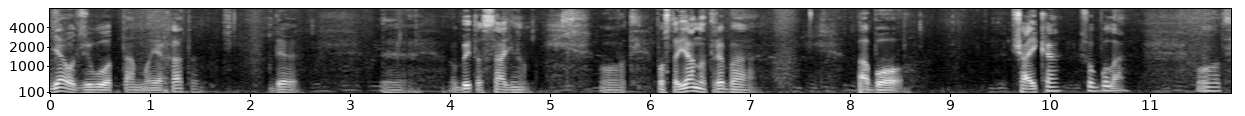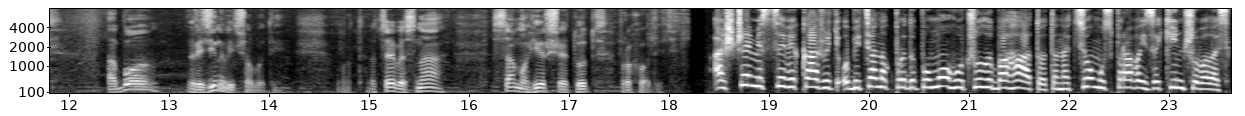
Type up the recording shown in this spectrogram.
Я от живу, от там моя хата, де е, обита садіном. От. Постоянно треба або чайка, щоб була, от, або резинові чоботи. От. Оце весна саме гірше тут проходить. А ще місцеві кажуть, обіцянок про допомогу чули багато, та на цьому справа й закінчувалась.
